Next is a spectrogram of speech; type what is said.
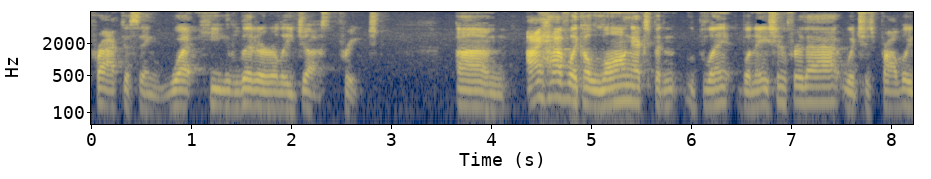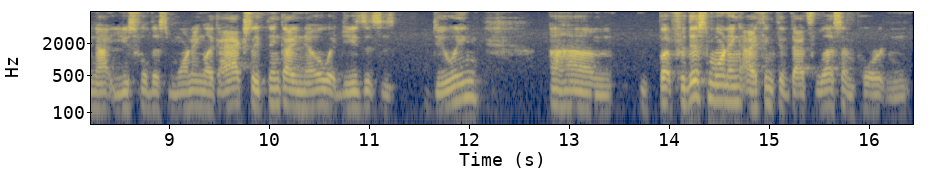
practicing what he literally just preached. Um, I have like a long explanation for that, which is probably not useful this morning. Like, I actually think I know what Jesus is doing. Um, but for this morning, I think that that's less important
